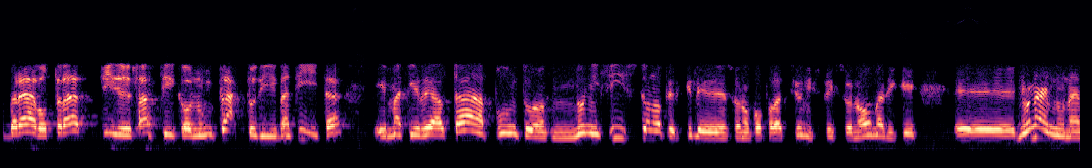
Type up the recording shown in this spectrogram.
bravo, tratti, fatti con un tratto di matita ma che in realtà appunto non esistono perché le, sono popolazioni spesso nomadi che eh, non hanno una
